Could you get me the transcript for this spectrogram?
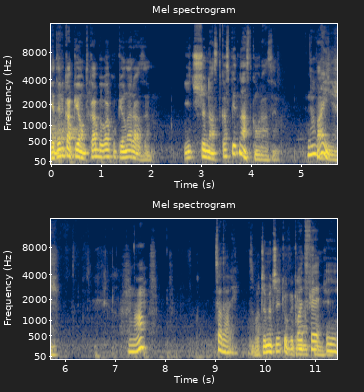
Jedynka, piątka była kupiona razem. I trzynastka z piętnastką razem. No, Fajnie. no. Co dalej? Zobaczymy, czy tu wygrana Płetwy i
